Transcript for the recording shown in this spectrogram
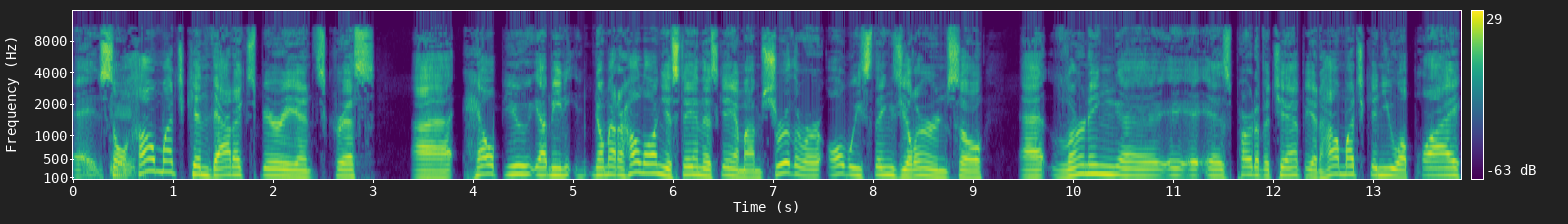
Uh, so mm-hmm. how much can that experience, Chris, uh, help you? I mean, no matter how long you stay in this game, I'm sure there are always things you learn. So, uh, learning uh, as part of a champion, how much can you apply?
